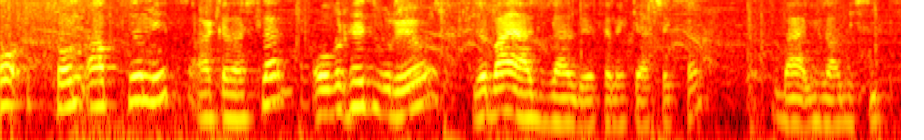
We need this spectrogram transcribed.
O son attığım hit arkadaşlar overhead vuruyor ve bayağı güzel bir yetenek gerçekten. Bayağı güzel bir hit.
